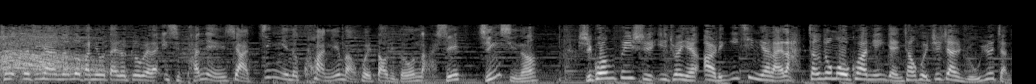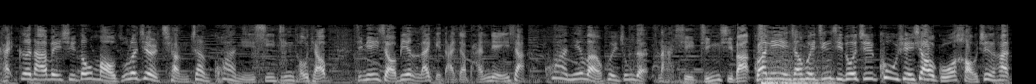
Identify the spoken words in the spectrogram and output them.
是，那接下来呢，乐翻天又带着各位来一起盘点一下今年的跨年晚会到底都有哪些惊喜呢？时光飞逝，一转眼，二零一七年来了。张周末跨年演唱会之战如约展开，各大卫视都卯足了劲儿抢占跨年吸金头条。今天小编来给大家盘点一下跨年晚会中的那些惊喜吧。跨年演唱会惊喜多之酷炫效果好震撼。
